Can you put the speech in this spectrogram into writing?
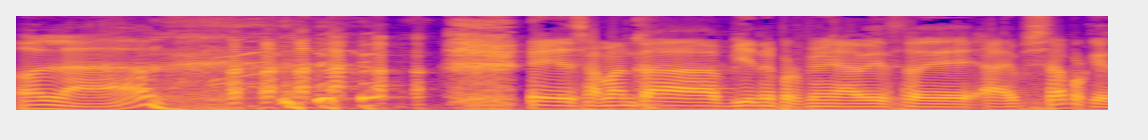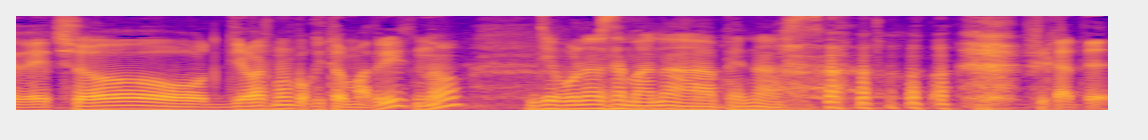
Hola. Eh, Samantha viene por primera vez eh, a EPSA porque de hecho llevas muy poquito en Madrid, ¿no? Llevo una semana apenas. Fíjate.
